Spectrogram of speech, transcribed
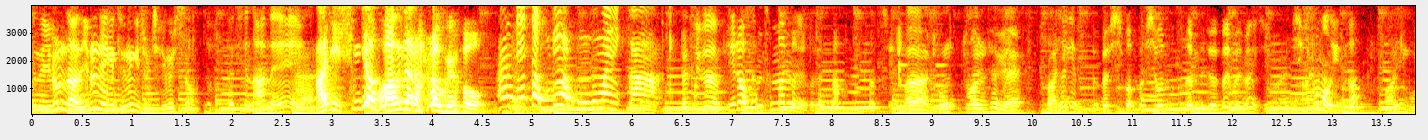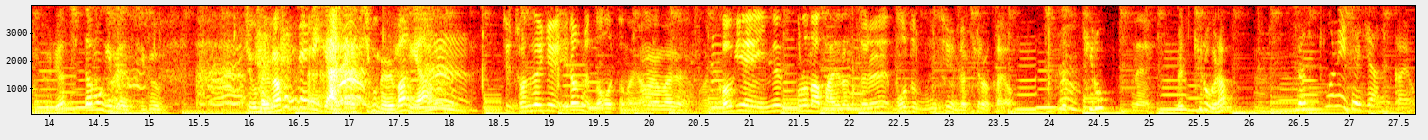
근데 이런 나 이런 얘기 듣는 게 좀 재밌어. 백신 안에 네. 아니 신기한 과학날 하라고요. 아, 근데 일단 우리가 궁금하니까 지금 1억 3천만 명이 걸렸나? 그렇지. 아, 전, 전 세계 전 세계 몇십억 몇십억 몇몇 몇 명이지? 13억인가? 아니 뭔 소리야? 13억이면 지금 지금 멸망? 팬데믹이 아니라 지구 멸망이야. 음. 지금 전 세계 1억 명아 넘었잖아요. 맞아요. 맞아요. 거기에 있는 코로나 바이러스를 모두 뭉치면 몇 킬로일까요? 몇 킬로? 네. 몇 킬로그램? 몇 톤이 되지 않을까요?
